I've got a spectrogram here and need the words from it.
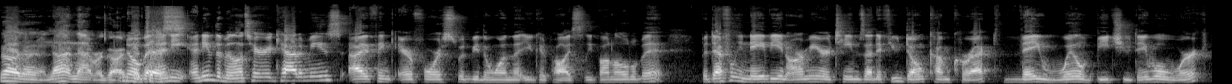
No, no, no, not in that regard. no, but just- any any of the military academies, I think Air Force would be the one that you could probably sleep on a little bit. But definitely Navy and Army are teams that if you don't come correct, they will beat you. They will work.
